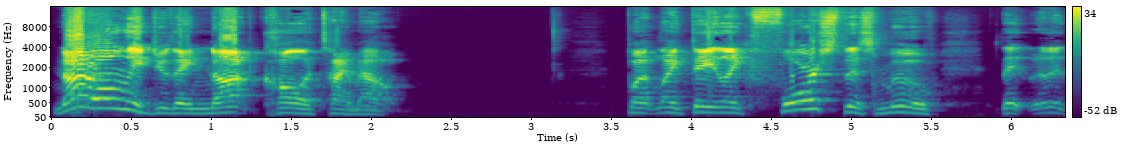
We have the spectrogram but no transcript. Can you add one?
Not only do they not call a timeout, but like they like force this move. They, uh,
